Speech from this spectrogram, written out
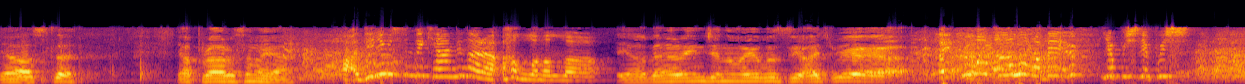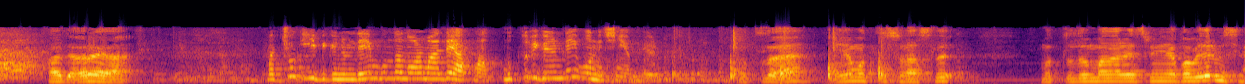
Ya Aslı. Yaprağı arasana ya. Aa, deli misin be kendin ara. Allah Allah. Ya ben arayınca Nova'ya basıyor. Açmıyor ya. Ay tamam ağlama be üf. Yapış yapış. Hadi ara ya. Bak çok iyi bir günümdeyim. Bunu da normalde yapmam. Mutlu bir günümdeyim onun için yapıyorum. Mutlu ha? Niye mutlusun Aslı? Mutluluğun bana resmini yapabilir misin?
